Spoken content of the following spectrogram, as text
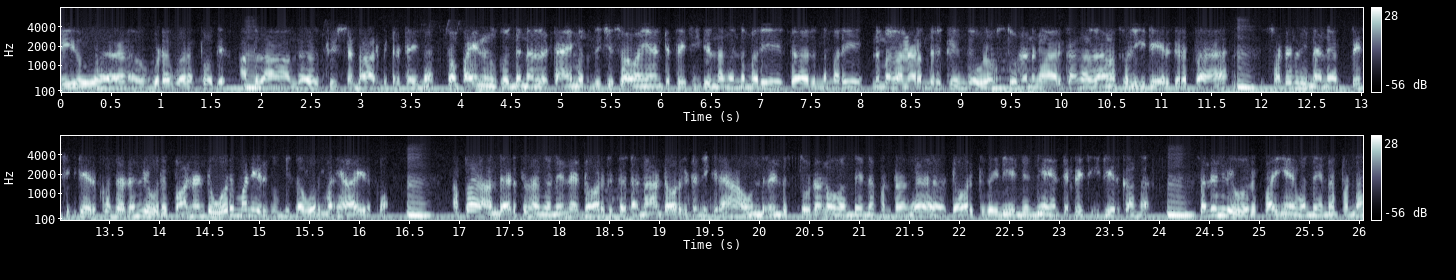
லீவ் விட வரப்போகுது அப்பதான் அந்த டியூஷன் ஆரம்பிக்கிற டைம் ஸோ பையனுக்கு வந்து நல்ல டைம் இருந்துச்சு ஸோ அவங்க என்கிட்ட பேசிக்கிட்டே இருந்தாங்க இந்த மாதிரி சார் இந்த மாதிரி இந்த மாதிரிலாம் நடந்திருக்கு இங்க இவ்வளவு ஸ்டூடெண்ட்லாம் இருக்காங்க அதெல்லாம் சொல்லிக்கிட்டே இருக்கிறப்ப. சடன்லி நான் பேசிக்கிட்டே இருக்கோம் சடன்லி ஒரு பன்னெண்டு ஒரு மணி இருக்கும் கீதா ஒரு மணி ஆயிருக்கும். அப்ப அந்த இடத்துல நாங்க நின்று டோர் கிட்ட நான் டோர் கிட்ட நிக்கிறேன் அவங்க ரெண்டு ஸ்டூடெண்டும் வந்து என்ன பண்றாங்க டோருக்கு வெளியே நின்று என்கிட்ட பேசிக்கிட்டே இருக்காங்க. சடன்லி ஒரு பையன் வந்து என்ன பண்ணா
